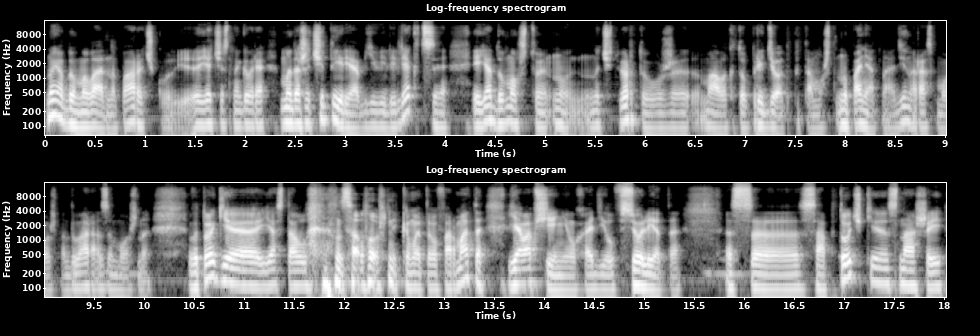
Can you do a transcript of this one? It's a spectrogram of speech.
Ну, я думаю, ладно, парочку. Я, честно говоря, мы даже четыре объявили лекции, и я думал, что ну, на четвертую уже мало кто придет, потому что, ну, понятно, один раз можно, два раза можно. В итоге я стал заложником этого формата. Я вообще не уходил все лето с SAP-точки, с нашей,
